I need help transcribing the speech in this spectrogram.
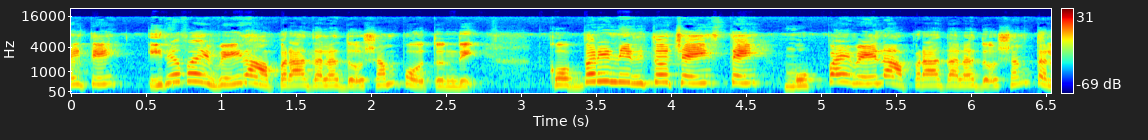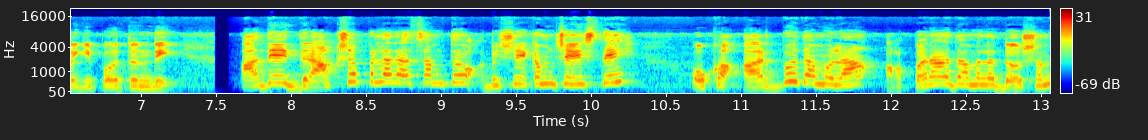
అయితే ఇరవై వేల అపరాధాల దోషం పోతుంది. కొబ్బరి నీరుతో చేయిస్తే ముప్పై వేల అపరాధాల దోషం తొలగిపోతుంది. అదే ద్రాక్ష పళ్ళ రసంతో అభిషేకం చేస్తే ఒక అర్బుదముల అపరాధముల దోషం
